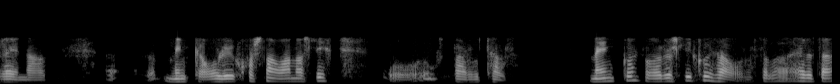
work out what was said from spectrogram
reyna að minga oljukostna og annað slíkt og bara út af mengun og öru slíku þá er þetta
